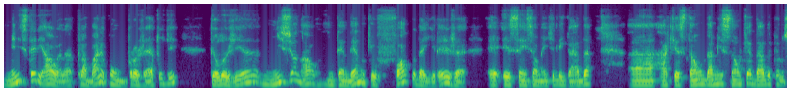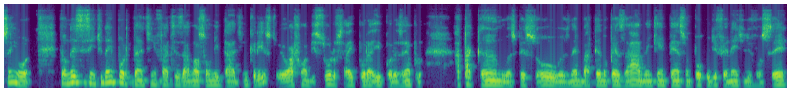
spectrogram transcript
ministerial, ela trabalha com um projeto de teologia missional, entendendo que o foco da igreja é essencialmente ligada à, questão da missão que é dada pelo Senhor. Então, nesse sentido, é importante enfatizar nossa unidade em Cristo. Eu acho um absurdo sair por aí, por exemplo, atacando as pessoas, né, batendo pesado em quem pensa um pouco diferente de você,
